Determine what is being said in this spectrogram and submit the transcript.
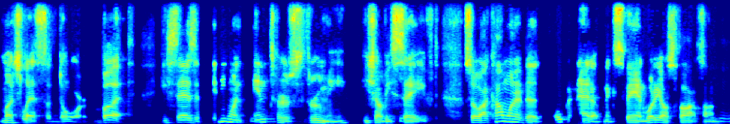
much less a door. But he says, if anyone mm-hmm. enters through me, he shall be mm-hmm. saved. So I kind of wanted to open that up and expand. What are y'all's thoughts on mm-hmm.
